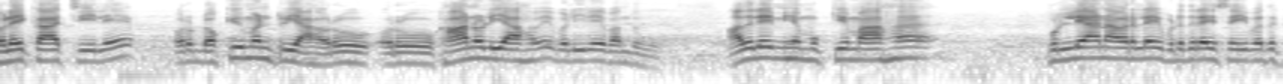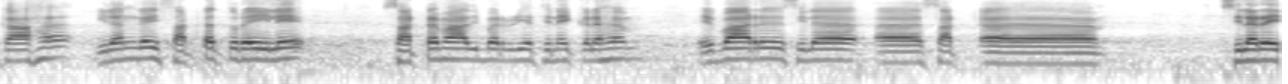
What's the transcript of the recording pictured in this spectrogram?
தொலைக்காட்சியிலே ஒரு டாக்குமெண்ட்ரியாக ஒரு ஒரு காணொளியாகவே வெளியிலே வந்தது. அதிலே மிக முக்கியமாக புல்லியான் அவர்களை விடுதலை செய்வதற்காக இலங்கை சட்டத்துறையிலே சட்டமாதிபருடைய திணைக்கழகம் எவ்வாறு சில சட் சிலரை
